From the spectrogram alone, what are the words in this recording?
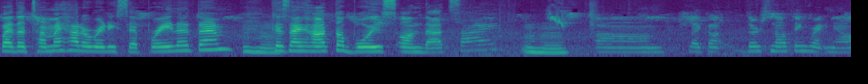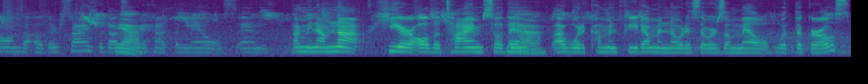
by the time I had already separated them, because I had the boys on that side, mm-hmm. um, like uh, there's nothing right now on the other side, but that's Yeah. where I had the males. And I mean, I'm not here all the time, so then Yeah. I would come and feed them and notice there was a male with the girls.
